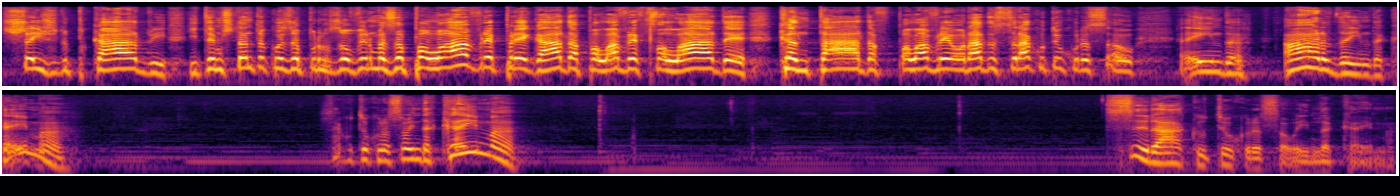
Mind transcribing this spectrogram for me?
cheios de pecado e, e temos tanta coisa por resolver, mas a palavra é pregada, a palavra é falada, é cantada, a palavra é orada, será que o teu coração ainda arde, ainda queima? Será que o teu coração ainda queima? Será que o teu coração ainda queima?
